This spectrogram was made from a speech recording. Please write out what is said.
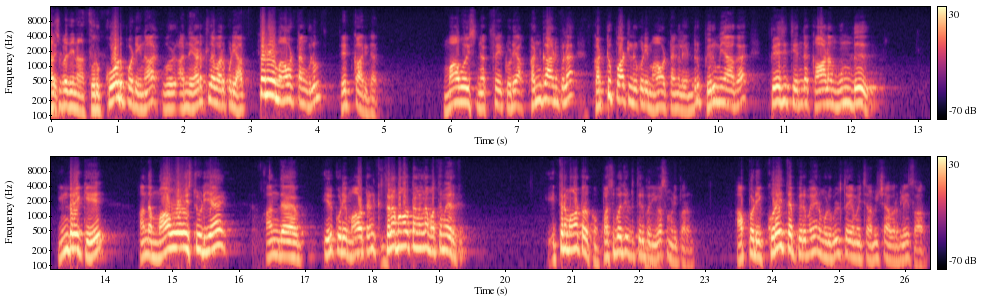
பசுபதிநாத். ஒரு கோடு போட்டீங்கன்னா ஒரு அந்த இடத்துல வரக்கூடிய அத்தனை மாவட்டங்களும் ரெட் காரிடர் மாவோயிஸ்ட் நக்சலைட்டுடைய கண்காணிப்புல கட்டுப்பாட்டில் இருக்கக்கூடிய மாவட்டங்கள் என்று பெருமையாக பேசி தீர்ந்த காலம் உண்டு. இன்றைக்கு அந்த மாவோயிஸ்டுடைய அந்த இருக்கக்கூடிய மாவட்டங்கள் சில மாவட்டங்கள் தான் மொத்தமே இருக்கு. இத்தனை மாவட்டம் இருக்கும். பசுபதி to திருப்பதி யோசனை பண்ணி பாருங்க அப்படி குறைத்த பெருமையை நம்முடைய உள்துறை அமைச்சர் அமித்ஷா அவர்களே சாரும்.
